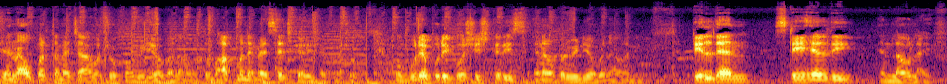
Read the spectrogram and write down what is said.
જેના ઉપર તમે ચાહો છો કે હું વીડિયો બનાવું, તો આપ મને મેસેજ કરી શકો છો. હું પૂરેપૂરી કોશિશ કરીશ એના ઉપર વીડિયો બનાવવાની. Till then stay healthy, and love life.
